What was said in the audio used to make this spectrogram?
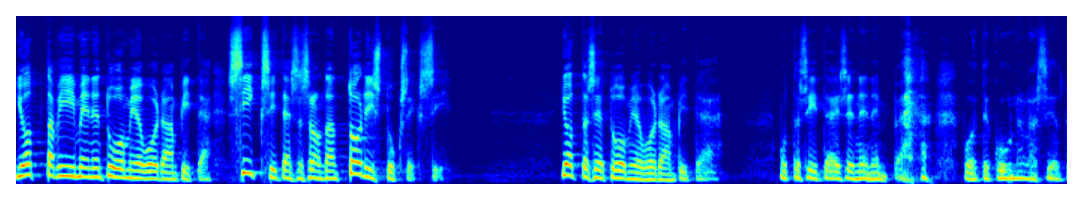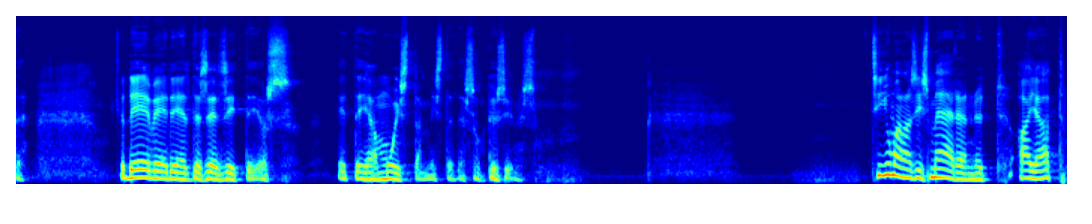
jotta viimeinen tuomio voidaan pitää. Siksi tässä sanotaan todistukseksi, jotta se tuomio voidaan pitää. Mutta siitä ei sen enempää. Voitte kuunnella sieltä DVDltä sen sitten, jos ette ihan muista, mistä tässä on kysymys. Jumala on siis määrännyt ajat.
